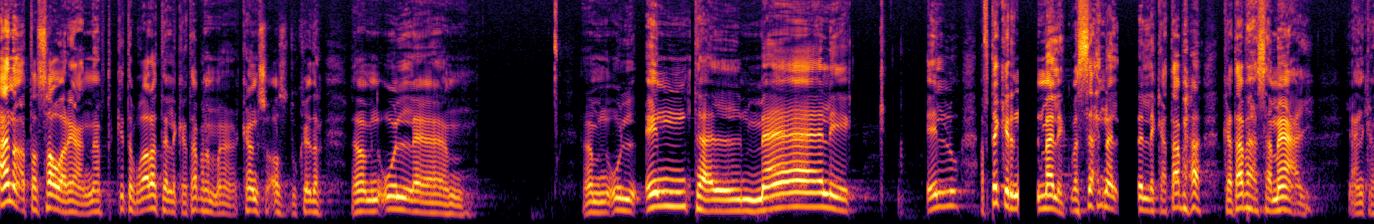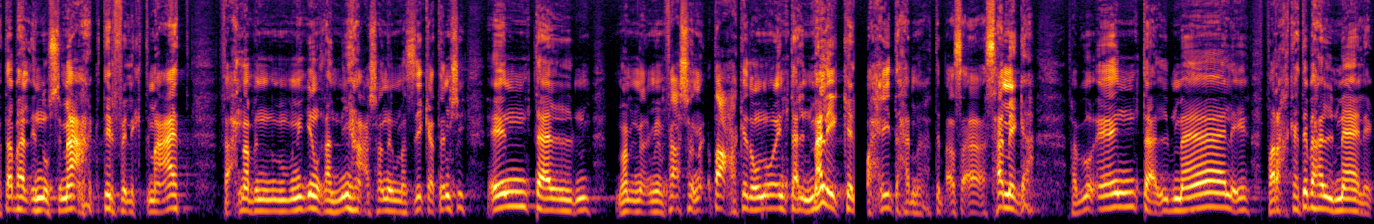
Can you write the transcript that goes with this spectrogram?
أنا اتصور يعني انها بتتكتب غلط اللي كتبها ما كانش قصده كده. لما بنقول لما بنقول انت المالك اللي افتكر ان الملك بس إحنا اللي كتبها كتبها سماعي. يعني كتبها لإنه سمعها كتير في الاجتماعات. فاحنا بن- بنيجي نغنيها عشان المزيكا تمشي. انت. ما ينفعش نقطعها كده ونقول انت الملك الوحيد هتبقى سمجه فبيقول انت المالك فراح كاتبها المالك.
